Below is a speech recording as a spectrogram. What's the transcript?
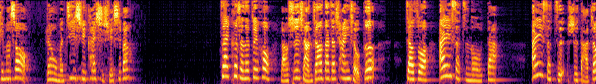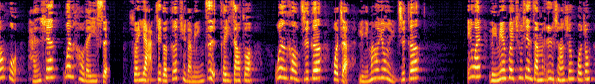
は続けましょう。让我们继续开始学习吧。在课程的最后，老师想教大家唱一首歌，叫做《挨拶の歌》。挨拶是打招呼、寒暄、问候的意思，所以啊，这个歌曲的名字可以叫做《问候之歌》或者《礼貌用语之歌》，因为里面会出现咱们日常生活中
